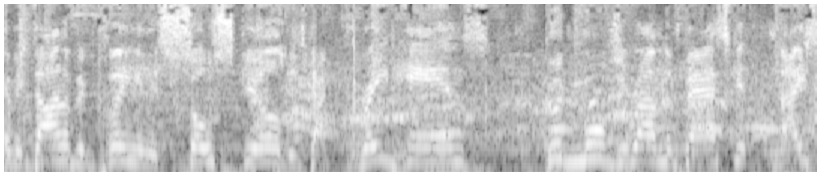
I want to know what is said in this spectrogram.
I mean, Donovan Clingan is so skilled. He's got great hands, good moves around the basket, nice.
